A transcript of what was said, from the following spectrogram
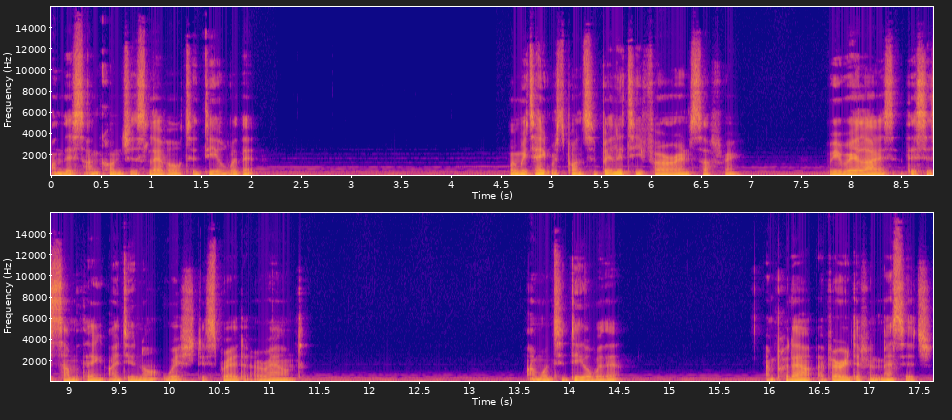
on this unconscious level to deal with it. When we take responsibility for our own suffering, we realize this is something I do not wish to spread around. I want to deal with it and put out a very different message.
